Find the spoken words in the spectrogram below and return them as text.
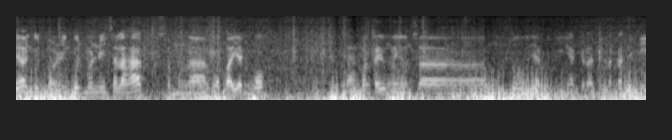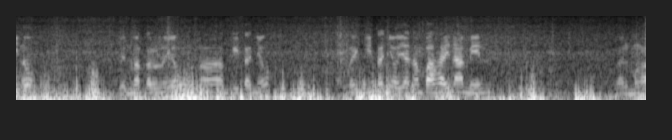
ayan, good morning, good morning sa lahat sa mga kababayan ko. Saan man kayo ngayon sa mundo, ayan, mag-ingat, grabe lakas ni Dino. Yan mga kaluna yung makita nyo. Nakikita nyo, yan ang bahay namin. Ang mga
